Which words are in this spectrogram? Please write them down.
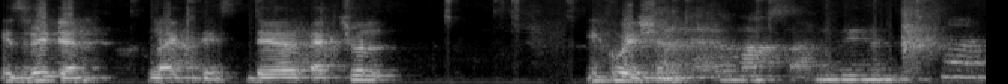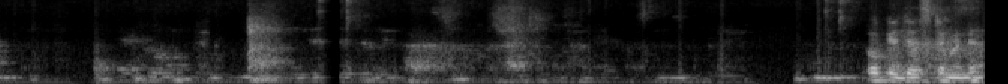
is written like this. Their actual equation. Okay, just a minute.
